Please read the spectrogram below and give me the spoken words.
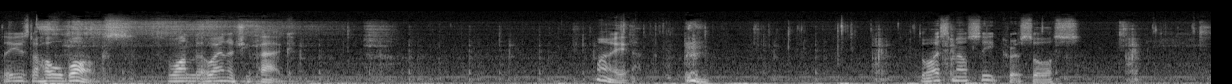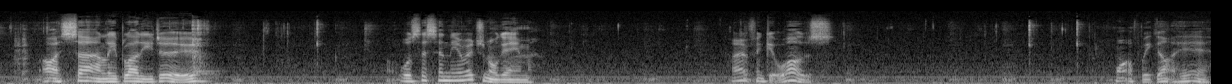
They used a whole box for one little energy pack. Wait. do I smell secret sauce? Oh, I certainly bloody do. Was this in the original game? I don't think it was. What have we got here?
